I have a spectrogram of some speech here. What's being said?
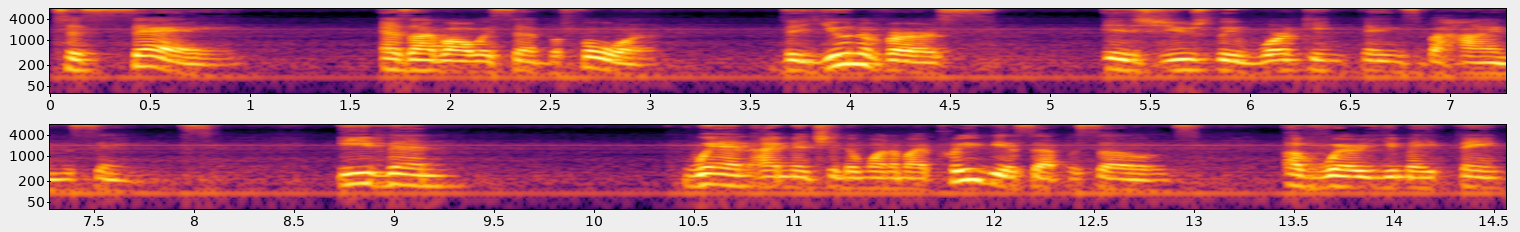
to say, as I've always said before, the universe is usually working things behind the scenes. Even when I mentioned in one of my previous episodes of where you may think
